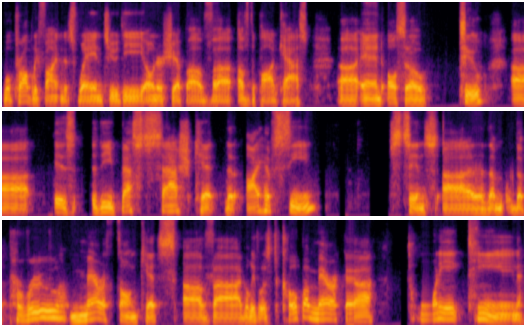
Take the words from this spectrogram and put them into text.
will probably find its way into the ownership of uh, of the podcast, uh, and also two uh, is the best sash kit that I have seen since uh, the the Peru marathon kits of uh, I believe it was Copa America 2018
